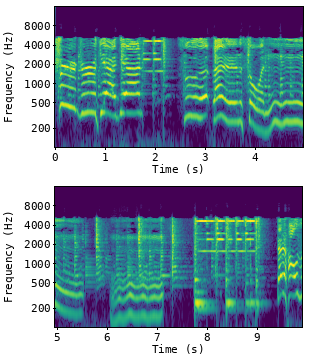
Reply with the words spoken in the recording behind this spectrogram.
时至渐渐四人孙，嗯，真好是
